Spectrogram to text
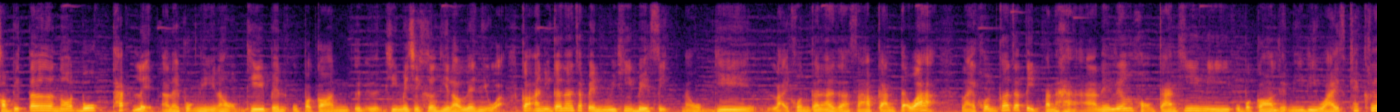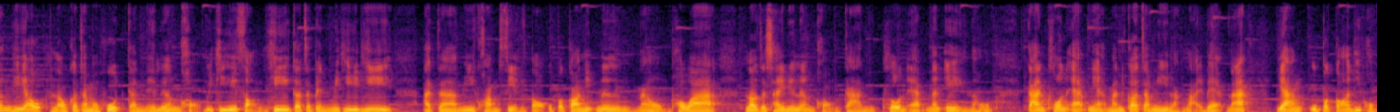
คอมพิวเตอร์โน้ตบุ๊กแท็บเล็ตอะไรพวกนี้นะผมที่เป็นอุปกรณ์อื่น ๆ ที่ไม่ใช่เครื่องที่เราเล่นอยู่ก็อันนี้ก็น่าจะเป็นวิธีเบสิกนะผมที่หลายคนก็น่าจะทราบกันแต่ว่า หลายคนก็จะติดปัญหาในเรื่องของการที่มีอุปกรณ์หรือมี device แค่เครื่องเดียว เราก็จะมาพูดกันในเรื่องของวิธีที่สองที่ก็จะเป็นวิธีที่อาจจะมีความเสี่ยงต่ออุปกรณ์นิดนึงนะผมเพราะว่าเราจะใช้ในเรื่องของการโคลนแอปนั่นเองนะผมการโคลนแอปเนี่ยมันก็จะมีหลากหลายแบบนะอย่างอุปกรณ์ที่ผม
